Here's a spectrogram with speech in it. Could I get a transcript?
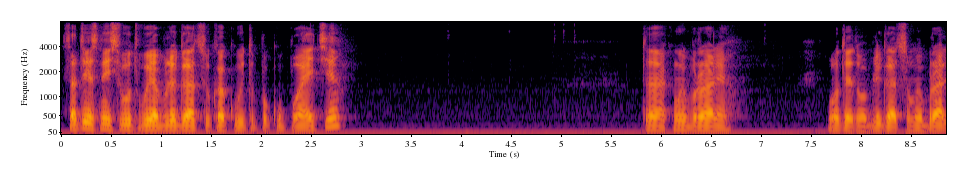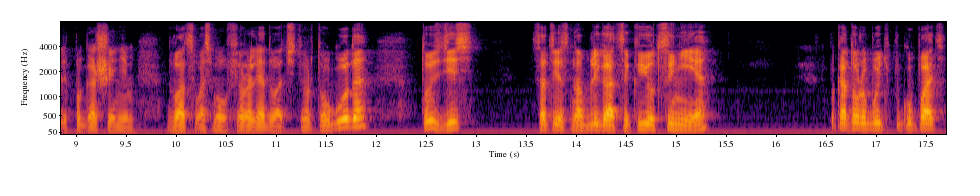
Соответственно, если вот вы облигацию какую-то покупаете. Так, мы брали вот эту облигацию мы брали погашением 28 февраля 2024 года, то здесь, соответственно, облигация к ее цене, по которой будете покупать,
